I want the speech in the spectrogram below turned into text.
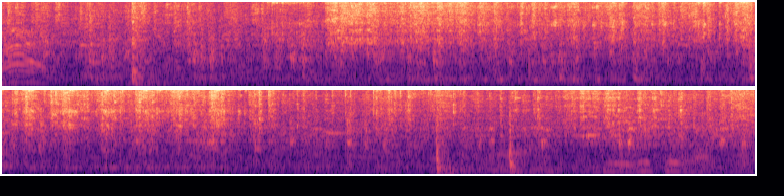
Right. Yeah,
